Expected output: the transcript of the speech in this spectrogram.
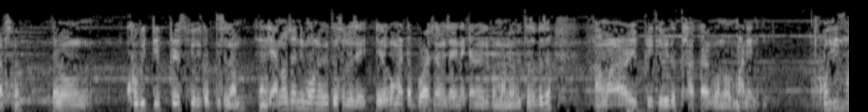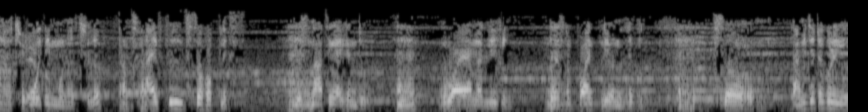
আচ্ছা। এবং খুবই ডিপ্রেস ফিল করতেছিলাম। কেন জানি মনে হইতেছিল যে এরকম একটা বয়স আমি যাই না কেন এটা মনে হইতেছিল যে আমার এই পৃথিবীতে থাকার কোনো মানে নেই। ওই দিন মনে হচ্ছিল ওই দিন মনে হচ্ছিল। আচ্ছা। I feel so hopeless there's nothing I can do hmm. Why am I living so আমি যেটা করি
